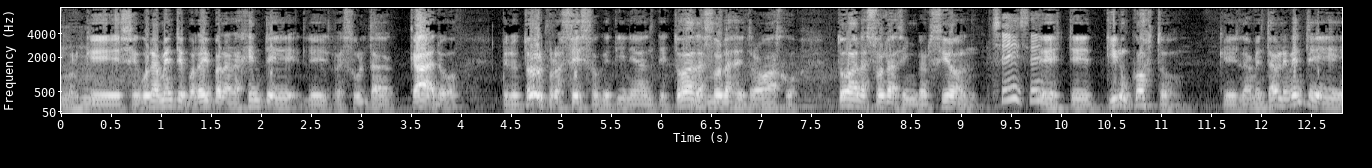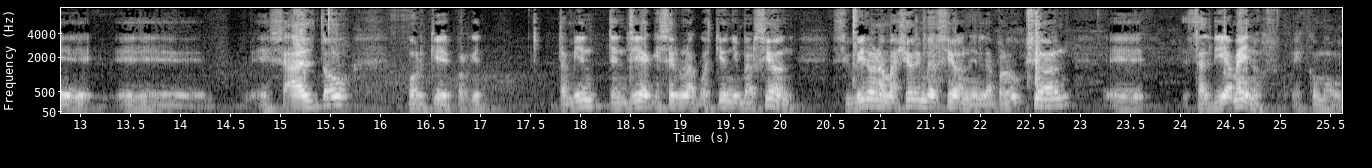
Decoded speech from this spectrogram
Porque seguramente por ahí para la gente le resulta caro, pero todo el proceso que tiene antes, todas las horas de trabajo, todas las horas de inversión, Sí, sí. este, tiene un costo que lamentablemente eh, es alto. Porque porque también tendría que ser una cuestión de inversión. Si hubiera una mayor inversión en la producción eh, saldría menos es como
